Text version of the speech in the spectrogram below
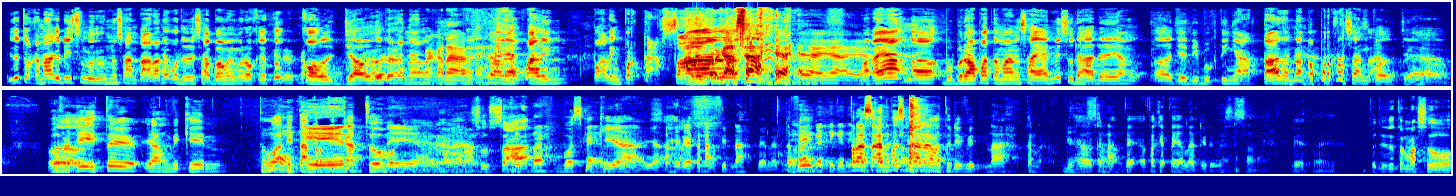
itu terkenal jadi seluruh Nusantara nih dari Sabang sampai Merauke tuh koljau tuh terkenal terkenal. terkenal yang paling paling perkasa. Paling perkasa. ya, ya, ya. Makanya eh, beberapa teman saya nih sudah ada yang eh, jadi bukti nyata tentang keperkasaan koljau. Oh, berarti itu yang bikin wanita mungkin. terpikat tuh mungkin. Iya. Nah, Susah. Fitnah. Bos Kiki ya, ya akhirnya kena fitnah pelet. Tapi perasaan bos gimana waktu di fitnah kena Biasa. eh, kena pe- pakai pelet itu bos. Biasa. ya. Berarti itu termasuk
